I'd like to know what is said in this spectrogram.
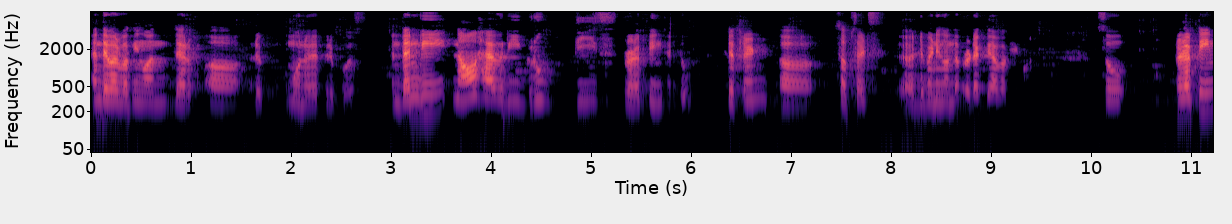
and they were working on their monolith repos. And then we now have regrouped these product teams into different uh, subsets uh, depending on the product they are working on. So, product team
